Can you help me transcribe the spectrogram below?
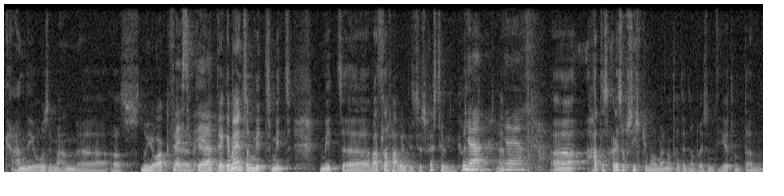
grandiose Mann äh, aus New York, der, Festival, der, ja. der gemeinsam mit, mit, mit äh, Václav Havel dieses Festival gegründet Ja, hat, ja. Äh, hat das alles auf sich genommen und hat ihn dann präsentiert und dann,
